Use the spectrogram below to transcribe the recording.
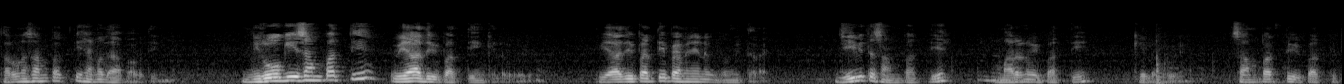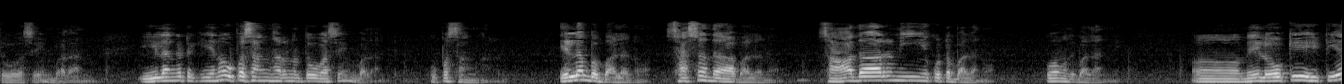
තරුණ සම්පත්තිය හැමදා පවතින්න. නිරෝගී සම්පත්තිය ව්‍යාධ විපත්තියෙන් කෙලවර වෙන. ව්‍යාධිපත්තිය පැමිණෙන විතරයි. ජීවිත සම්පත්තිය මරණ විපත්තිය කෙලපුුවෙන. සම්පත්ති විපත්තිතෝ වසයෙන් බලන්න. ඊළඟට කියන උපසංහරණතෝ වසයෙන් බලන්න. උපසංහරණ. එල්ලඹ බලනවා. සසඳා බලනවා. සාධාරණීය කොට බලනවා. කොහොමද බලන්නේ. මේ ලෝකයේ හිටිය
